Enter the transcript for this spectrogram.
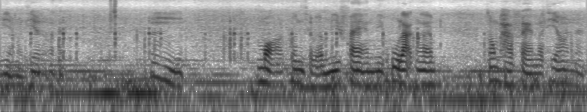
เมียมาเที่ยวเท่านั้นอืม เหมาะคนจะแบบมีแฟนมีคู่รักนะครับ ต้องพาแฟนมาเที่ยวนั้น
